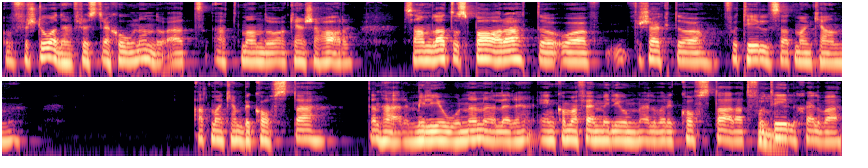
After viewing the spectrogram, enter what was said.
Och förstå den frustrationen då. Att, att man då kanske har samlat och sparat och, och försökt att få till så att man kan att man kan bekosta den här miljonen eller 1,5 miljoner eller vad det kostar att få Mm. till själva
